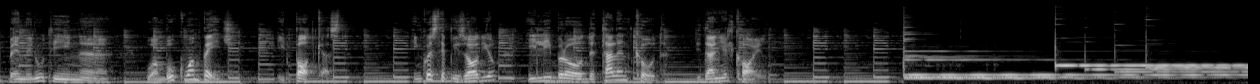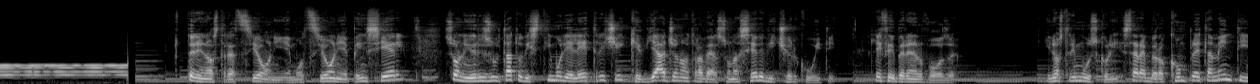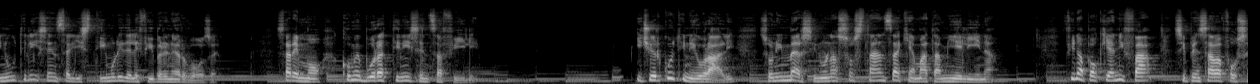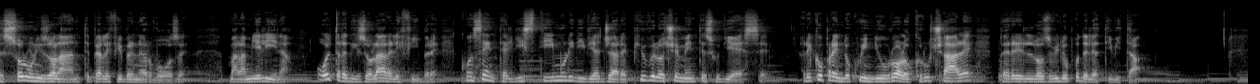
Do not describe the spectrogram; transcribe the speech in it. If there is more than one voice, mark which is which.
Speaker 1: Benvenuti in eh, One Book One Page, il podcast. In questo episodio il libro The Talent Code di Daniel Coyle. Tutte le nostre azioni, emozioni e pensieri sono il risultato di stimoli elettrici che viaggiano attraverso una serie di circuiti, le fibre nervose. I nostri muscoli sarebbero completamente inutili senza gli stimoli delle fibre nervose. Saremmo come burattini senza fili. I circuiti neurali sono immersi in una sostanza chiamata mielina. Fino a pochi anni fa si pensava fosse solo un isolante per le fibre nervose, ma la mielina, oltre ad isolare le fibre, consente agli stimoli di viaggiare più velocemente su di esse, ricoprendo quindi un ruolo cruciale per lo sviluppo delle attività.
